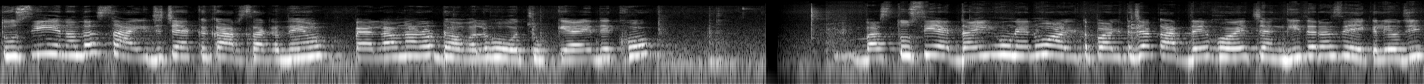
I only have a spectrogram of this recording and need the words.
ਤੁਸੀਂ ਇਹਨਾਂ ਦਾ ਸਾਈਜ਼ ਚੈੱਕ ਕਰ ਸਕਦੇ ਹੋ। ਪਹਿਲਾਂ ਨਾਲੋਂ ਡਬਲ ਹੋ ਚੁੱਕਿਆ ਹੈ ਦੇਖੋ। ਬਸ ਤੁਸੀਂ ਇਦਾਂ ਹੀ ਹੁਣ ਇਹਨੂੰ ਅਲਟ ਪਲਟ ਜਾਂ ਕਰਦੇ ਹੋਏ ਚੰਗੀ ਤਰ੍ਹਾਂ ਸੇਕ ਲਿਓ ਜੀ।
